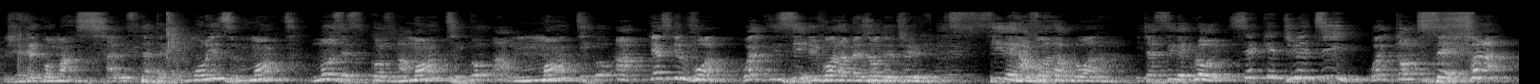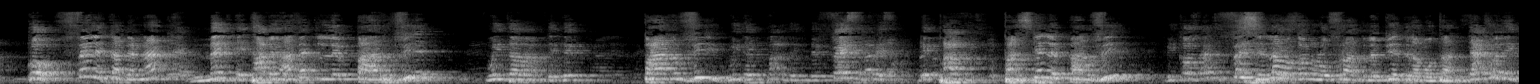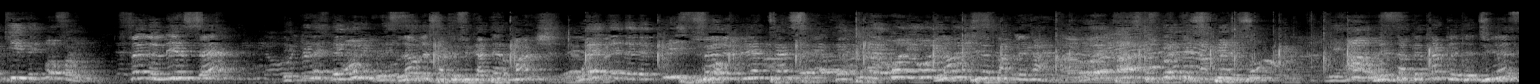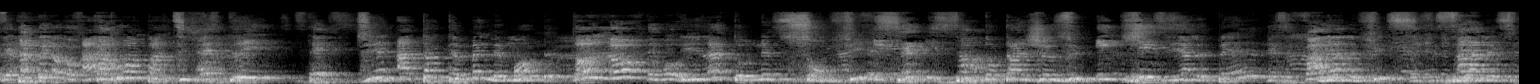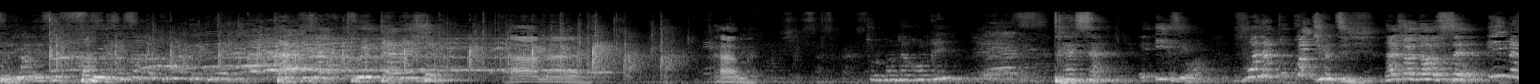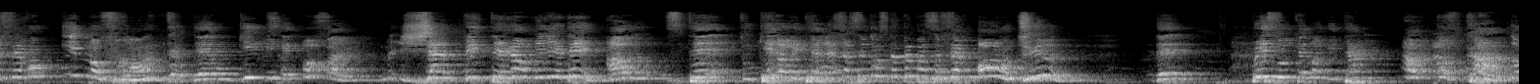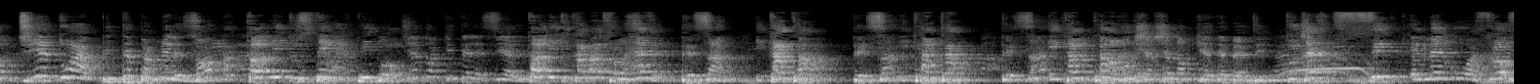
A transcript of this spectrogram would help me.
Je recommence. I will start again. Moïse monte, Moses goes up. monte, He go up. monte. He go up. Qu'est-ce qu'il voit? What? Il voit la maison de Dieu. See the voit of la gloire. He just see the glory. C'est que Dieu dit, What God said. va, Go. fais le tabernacle Make a tabernacle avec le parvis, with the the, the parvis. with the, the, the first place, the parvis. Parce que le parvis, Because that's the first c'est là où on donne l'offrande, le pied de la montagne. That's where they give the offering. Fais le lieu saint, The place, the only place là où le sacrificateur marche. where the, the, the priest Fais go. le lieu très saint, The, the only only where Parce is la maison, The house, le tabernacle de Dieu tabernacle a God trois parties. Dieu a tant aimé le monde, il a donné son Fils. Donc dans Jésus, il y a le Père, a il y a le Fils, il y a l'Esprit. Parce que c'est ça le a. Amen. Tout le monde a compris Très simple. An easy one. Voilà pourquoi Dieu dit That's what God said. Ils me feront une offrande, They will give me an offering.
